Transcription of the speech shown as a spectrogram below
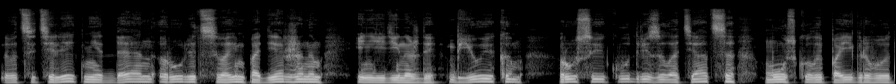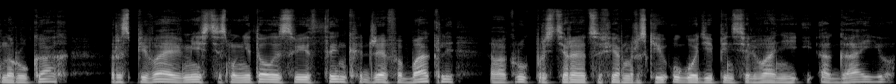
Двадцатилетний Дэн рулит своим подержанным и не единожды Бьюиком, русые кудри золотятся, мускулы поигрывают на руках, распевая вместе с магнитолой Sweet Think Джеффа Бакли, а вокруг простираются фермерские угодья Пенсильвании и Огайо.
